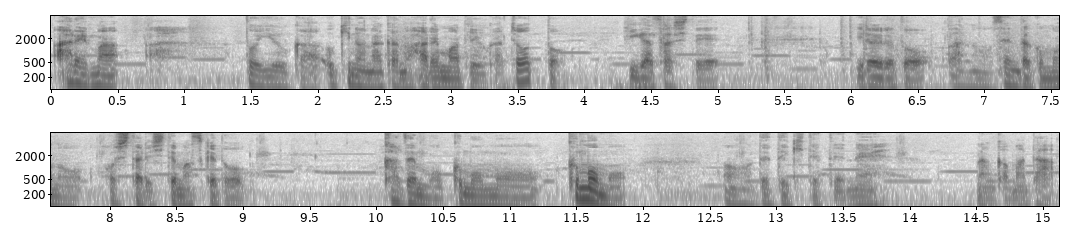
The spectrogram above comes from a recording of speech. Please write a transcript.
晴れ間というか雨季の中の晴れ間というかちょっと日が差していろいろとあの洗濯物を干したりしてますけど風も雲も雲も出てきててねなんかまた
